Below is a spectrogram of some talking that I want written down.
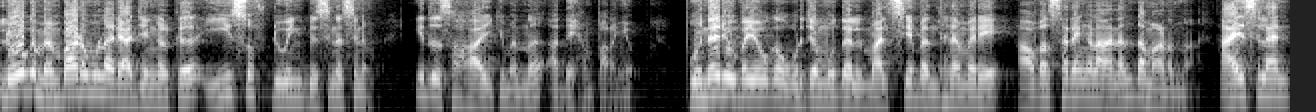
ലോകമെമ്പാടുമുള്ള രാജ്യങ്ങൾക്ക് ഈസ് ഓഫ് ഡൂയിങ് ബിസിനസിനും ഇത് സഹായിക്കുമെന്ന് അദ്ദേഹം പറഞ്ഞു. പുനരുപയോഗ ഊർജം മുതൽ മത്സ്യബന്ധനം വരെ അവസരങ്ങൾ അനന്തമാണെന്ന് ഐസ്ലാൻഡ്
